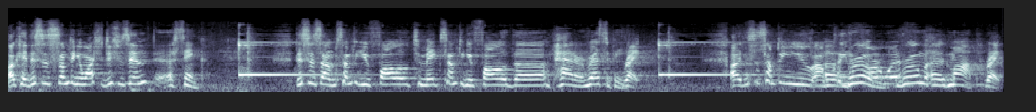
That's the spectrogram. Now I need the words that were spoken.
Okay, this is something you wash the dishes in. a sink. This is um, something you follow to make something. You follow the. Pattern, recipe. Right. Uh, this is something you um, Uh, clean the floor with. broom, uh, mop. Right.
